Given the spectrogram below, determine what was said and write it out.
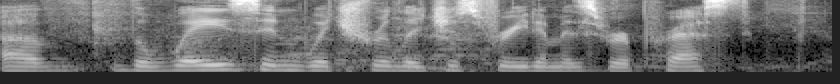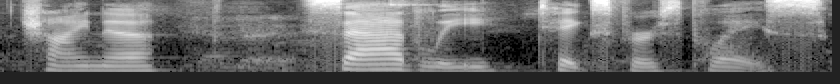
of the ways in which religious freedom is repressed, China sadly takes first place.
